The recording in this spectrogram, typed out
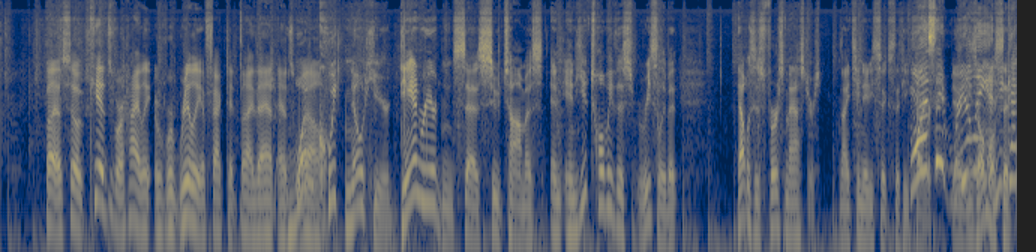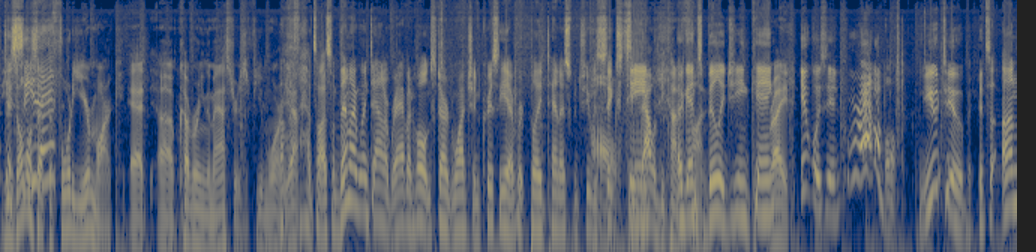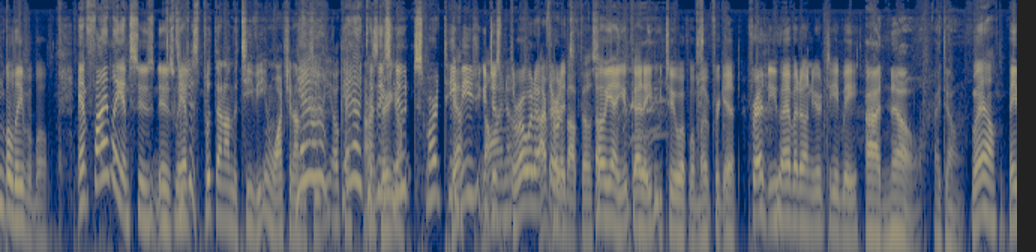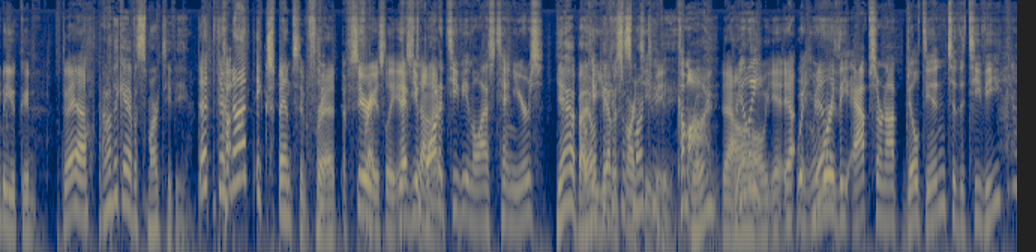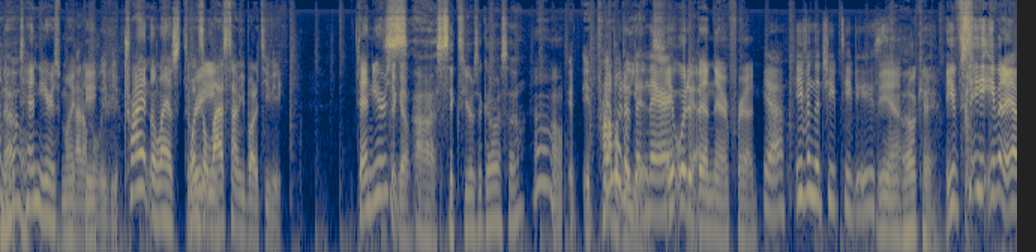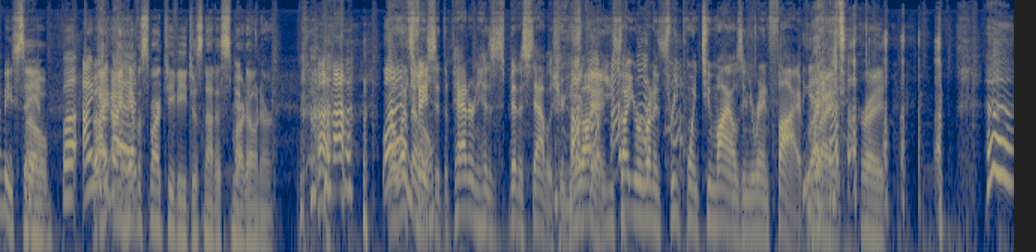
But so kids were highly, were really affected by that as One well. One quick note here. Dan Reardon says Sue Thomas, and, and he told me this recently, but that was his first Masters, 1986, that he covered. Was it Yeah, he's really? And almost he at, got to he's see almost at the 40 year mark at uh, covering the Masters. A few more, Oh, yeah. That's awesome. Then I went down a rabbit hole and started watching Chrissy Evert play tennis when she was Oh, see, 16. that would be kinda Against fun. Billie Jean King. Right. It was incredible. YouTube. It's unbelievable. And finally, in Sue's news, we you have. just put that on the TV and watch it on yeah, the TV? Okay. Yeah, because right, these you go. new smart TVs, Yeah. you can No, just throw it up I've there. heard and it's- about those. Oh, yeah, you've got 82 of them. I forget. Fred, do you have it on your TV? Uh, no, I don't. Well, maybe you could Yeah, I don't think I have a smart TV. that they're not expensive, Fred. Fred, Seriously, have it's you time. bought a TV in the last ten years? Yeah, but I okay, don't you think have it's a smart, TV. Come on, Really? No, really? yeah, yeah, Where, really? where the apps are not built into the TV? I don't know, No. ten years might I don't be. believe you. Try it in the last three. When's the last time you bought a TV? Ten years ago. Uh, six years ago or so. Oh, It, it It probably would have been is. there. it would have Yeah. been there, Fred. yeah, even the cheap TVs. Yeah. Okay. You've see, even Abby's saying. So saying. Well, I know I, that. I have a smart TV, just not a smart owner. Well, Well, let's know. face it, the pattern has been established here. You thought you thought you were running 3.2 miles and you ran five, right? Right. right.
